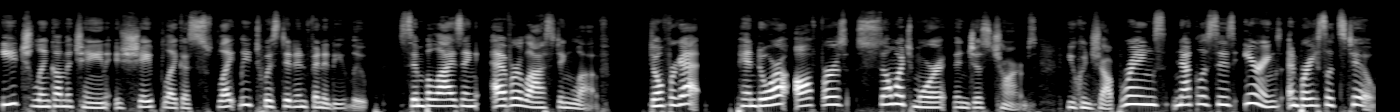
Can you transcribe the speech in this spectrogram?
Each link on the chain is shaped like a slightly twisted infinity loop, symbolizing everlasting love. Don't forget, Pandora offers so much more than just charms. You can shop rings, necklaces, earrings, and bracelets too.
